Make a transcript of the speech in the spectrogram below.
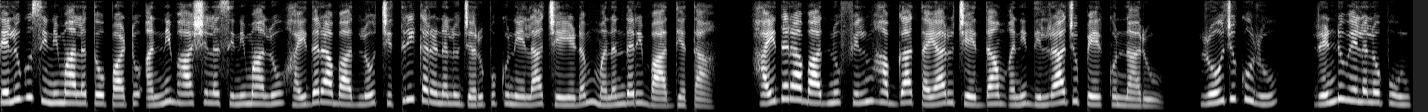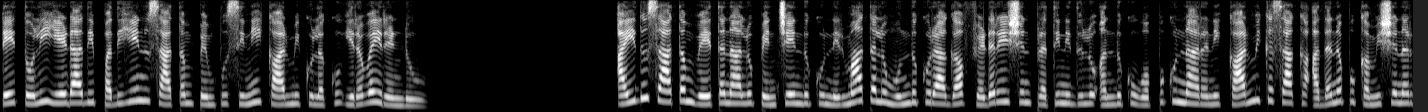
తెలుగు సినిమాలతో పాటు అన్ని భాషల సినిమాలు హైదరాబాద్లో చిత్రీకరణలు జరుపుకునేలా చేయడం మనందరి బాధ్యత. హైదరాబాద్ను ఫిల్మ్ హబ్గా తయారు చేద్దాం అని దిల్రాజు పేర్కొన్నారు. రోజుకు రూ. రెండు వేలలోపు ఉంటే తొలి ఏడాది పదిహేను శాతం పెంపు సినీ కార్మికులకు ఇరవై రెండు. ఐదు శాతం వేతనాలు పెంచేందుకు నిర్మాతలు ముందుకురాగా ఫెడరేషన్ ప్రతినిధులు అందుకు ఒప్పుకున్నారని కార్మికశాఖ అదనపు కమిషనర్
